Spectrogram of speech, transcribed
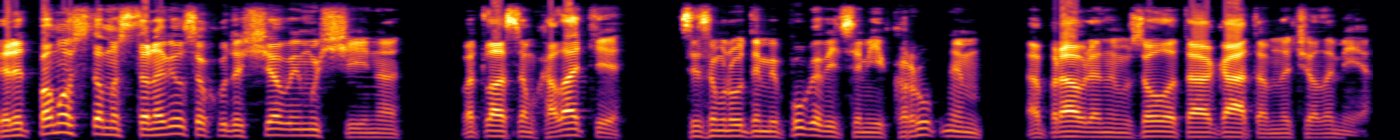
Перед помостом остановился худощавый мужчина в атласном халате с изумрудными пуговицами и крупным, оправленным в золото агатом на челоме.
